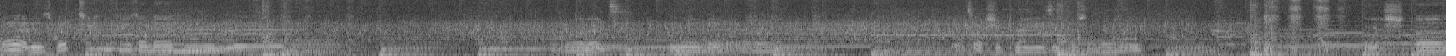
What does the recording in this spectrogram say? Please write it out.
That is what's confusing me. And it's through there, That's actually pretty easy for some reason. Ish. Uh.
